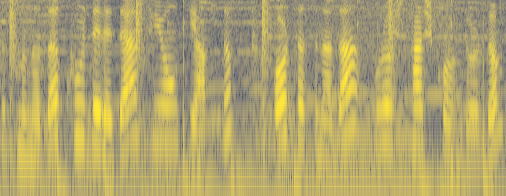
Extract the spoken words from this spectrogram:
kısmına da kurdeleden fiyonk yaptım. Ortasına da broş taş kondurdum.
